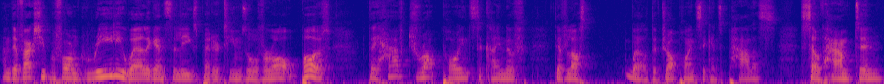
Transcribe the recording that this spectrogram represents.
and they've actually performed really well against the league's better teams overall. But they have dropped points to kind of. They've lost. Well, they've dropped points against Palace, Southampton,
